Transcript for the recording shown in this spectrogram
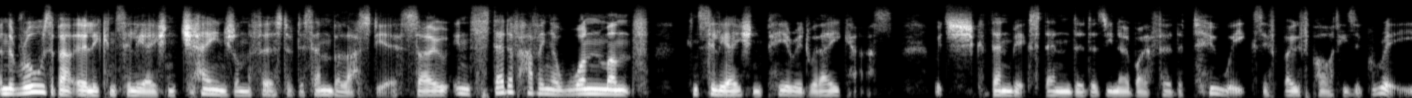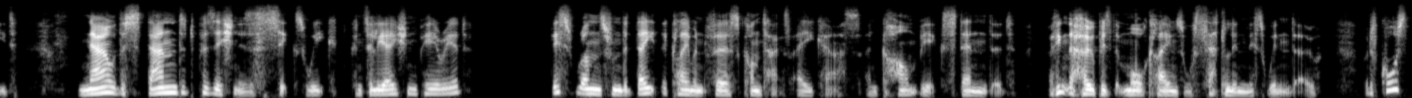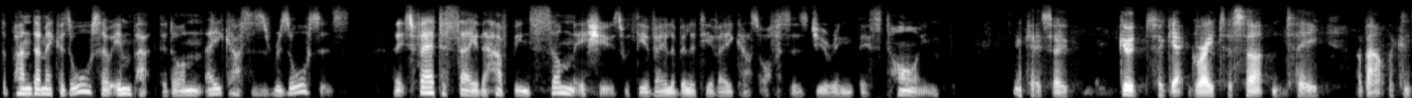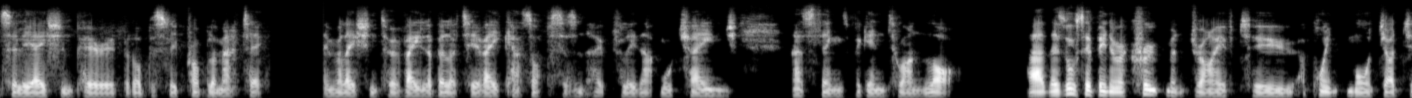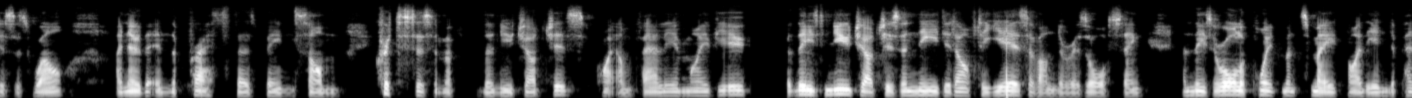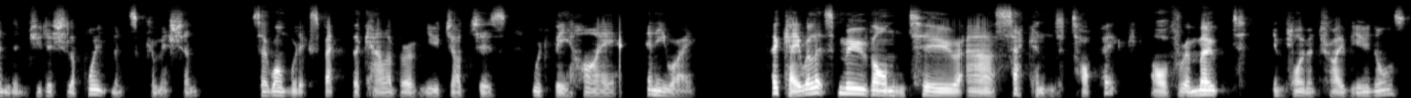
And the rules about early conciliation changed on the 1st of December last year. So instead of having a one month conciliation period with ACAS, which could then be extended, as you know, by a further two weeks if both parties agreed, now the standard position is a six week conciliation period. This runs from the date the claimant first contacts ACAS and can't be extended I think the hope is that more claims will settle in this window. But of course, the pandemic has also impacted on ACAS's resources. And it's fair to say there have been some issues with the availability of ACAS officers during this time. Okay, so good to get greater certainty about the conciliation period, but obviously problematic in relation to availability of ACAS officers, and hopefully that will change as things begin to unlock. Uh, there's also been a recruitment drive to appoint more judges as well. I know that in the press there's been some criticism of the new judges, quite unfairly in my view, but these new judges are needed after years of under resourcing, and these are all appointments made by the Independent Judicial Appointments Commission. So one would expect the calibre of new judges would be high anyway. Okay, well, let's move on to our second topic of remote employment tribunals.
